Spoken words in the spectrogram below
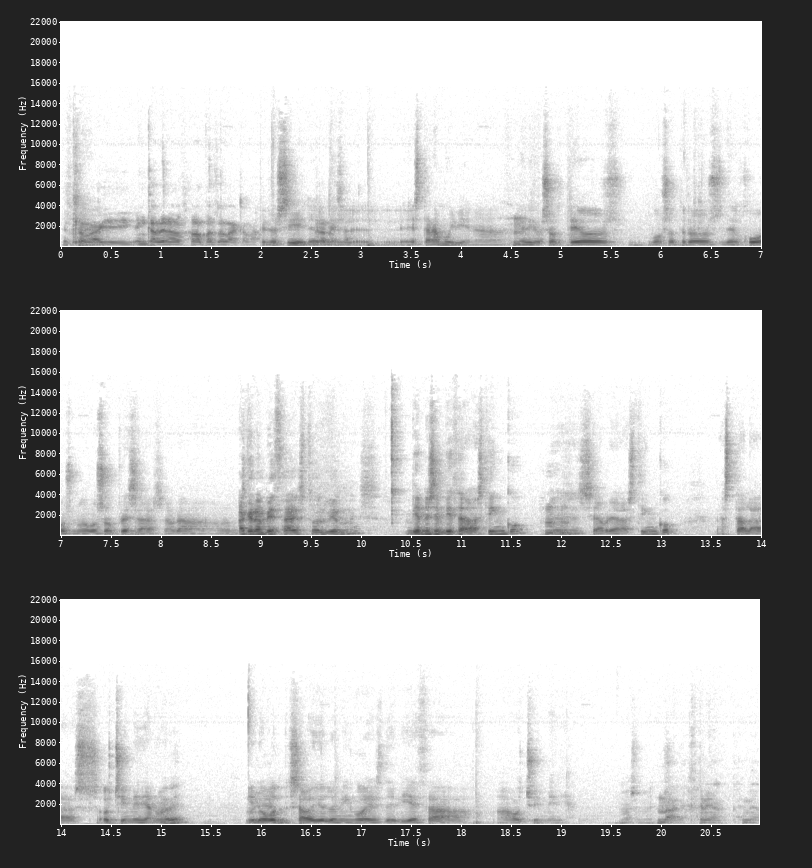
Estamos aquí encadenados a la pata de la cama. Pero sí, De la le- mesa. le- estará muy bien. ah, Hmm. ya digo, sorteos, vosotros de juegos nuevos, sorpresas, habrá... habrá ¿A qué hora empieza esto? ¿El viernes? Viernes empieza a las 5, Ujú. eh, se abre a las 5 hasta las 8 y media, 9. Y luego el sábado y el domingo es de 10 a, a 8 y media, más o menos. Vale, genial, genial.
